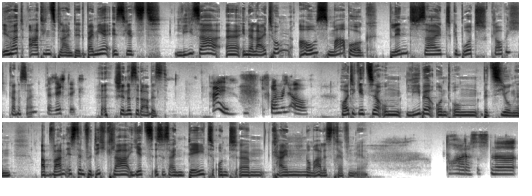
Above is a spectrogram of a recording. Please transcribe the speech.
Ihr hört Artins Blinded. Bei mir ist jetzt Lisa äh, in der Leitung aus Marburg. Blind seit Geburt, glaube ich. Kann das sein? Richtig. Schön, dass du da bist. Hi, ich freue mich auch. Heute geht es ja um Liebe und um Beziehungen. Ab wann ist denn für dich klar, jetzt ist es ein Date und ähm, kein normales Treffen mehr? Boah, das ist eine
